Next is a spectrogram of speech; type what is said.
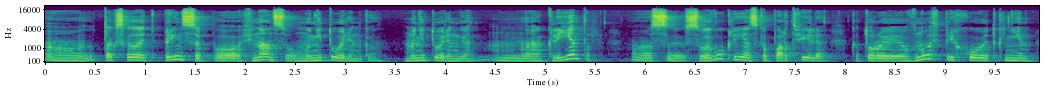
э, так сказать, принцип э, финансового мониторинга, мониторинга клиентов, э, своего клиентского портфеля, которые вновь приходят к ним,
